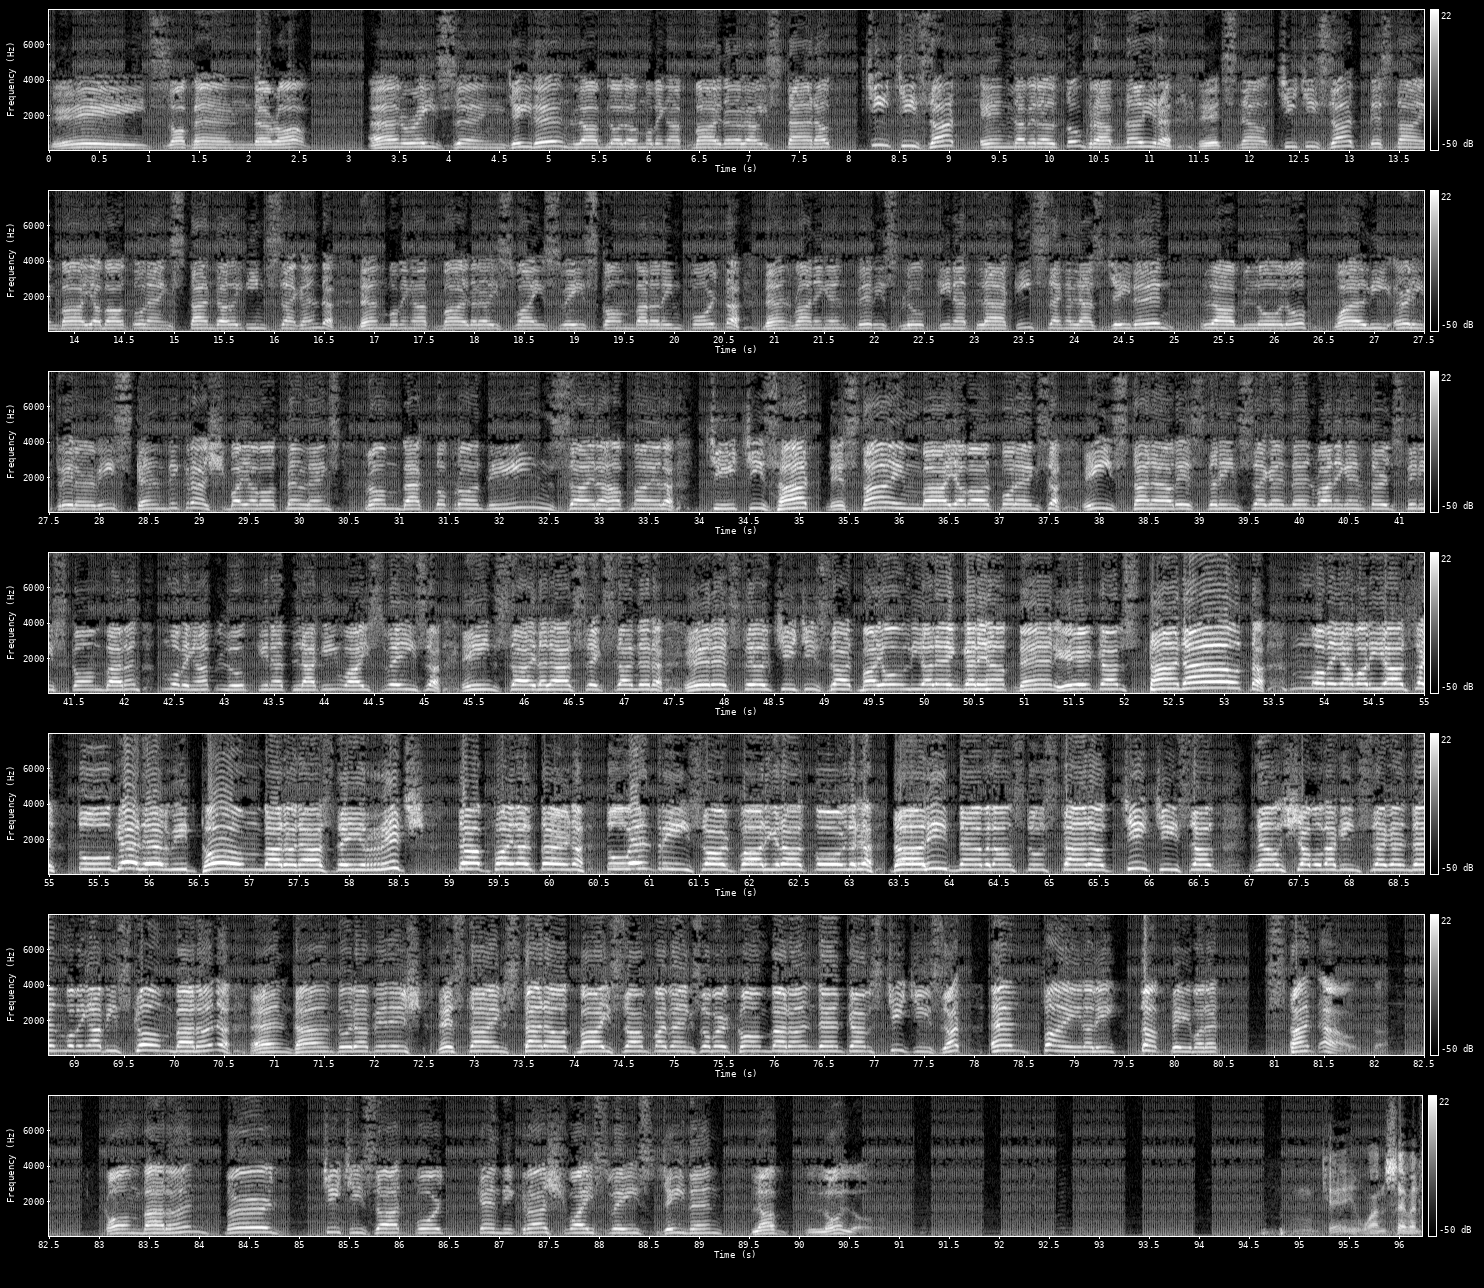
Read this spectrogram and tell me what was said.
Gates open the rough. And racing, Jaden Love Lolo moving up by the lalaki standout. Chichizat in the middle to grab the lead. It's now Chichizat this time by about two lengths, standard 18 second. Then moving up by the race wise ways combatant in fourth. Then running in fifth is looking at Lucky. Second last Jaden. Love Lolo, while the early trailer race can be crushed by about 10 lengths from back to front inside a half mile. Chichizat this time by about 4 lengths. He's stand out is in second and running in third. Steady's combatant moving up looking at Lucky Wise Ways. Inside the last 600. It is still Chichizat by only a length and a half. Then here comes stand out. Moving on the outside together with Combatant as they reach the final turn. Two entries are fighting it out for the, the lead now belongs to Standout Chichi South. Now Shabo back in second, then moving up is Combatant. And down to the finish. This time stand out by some five lengths over Combatant. Then comes Chichi South. And finally, the favorite stand out. Combatant, third, Chichizat, fourth, Candy Crush, Wise Ways, Jaden, Love, Lolo. Okay, 174.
